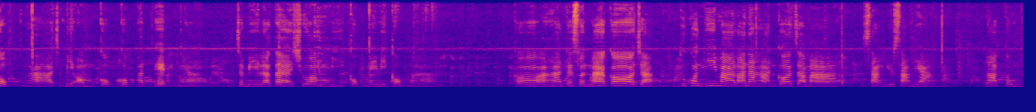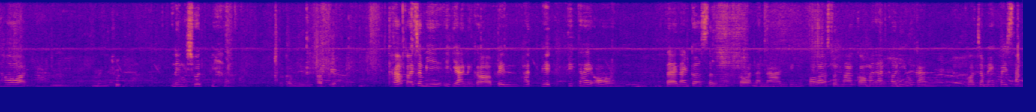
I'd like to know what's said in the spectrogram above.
กบค่ะ อาจจะมีออมกบกบผัดเผ็ดค่ะจะมีแล้วแต่ช่วงมีกบไม่มีกบมาก็อาหารแต่ส่วนมากก็จะทุกคนที่มาร้านอาหารก็จะมาสั่งอยู่สามอย่างค่ะ ลาบต้มทอดค่ะอืมหนึ่งชุดหนึ่งชุดค่ะแล้วก็มีผัดเผ็ดค่ะก็จะมีอีกอย่างหนึ่งก็เป็นผัดเผ็ดพริกไทยอ่อน แต่นั้นก็เสริมก็นานๆถึงเพราะว่าส่วนมากก็มาทานข้าวเหนียวกัน ก็จะไม่ค่อยสั่ง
